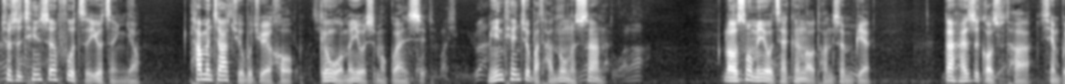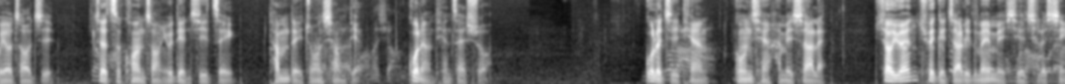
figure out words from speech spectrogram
就是亲生父子又怎样？他们家绝不绝后，跟我们有什么关系？明天就把他弄了算了。老宋没有再跟老唐争辩，但还是告诉他先不要着急。这次矿长有点鸡贼，他们得装像点，过两天再说。过了几天，工钱还没下来，小袁却给家里的妹妹写起了信。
